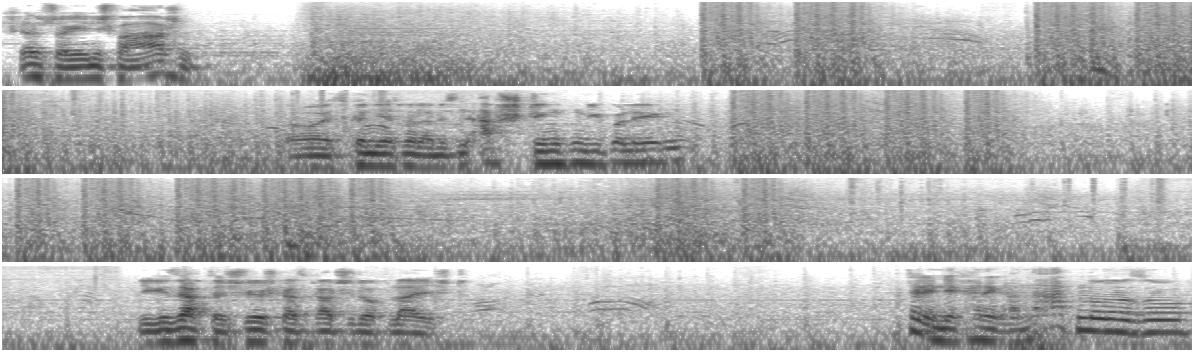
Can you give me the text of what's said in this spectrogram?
Ich kann mich doch hier nicht verarschen. So, jetzt können die erstmal ein bisschen abstinken, die Kollegen. Wie gesagt, der Schwierigkeitsgrad steht auf leicht. Hat er denn hier keine Granaten oder so?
